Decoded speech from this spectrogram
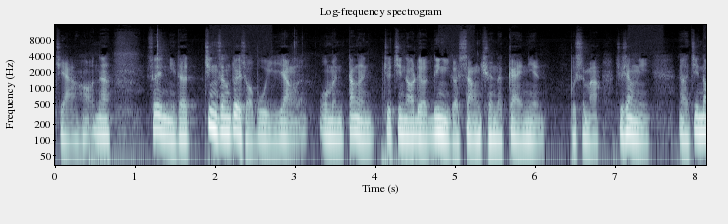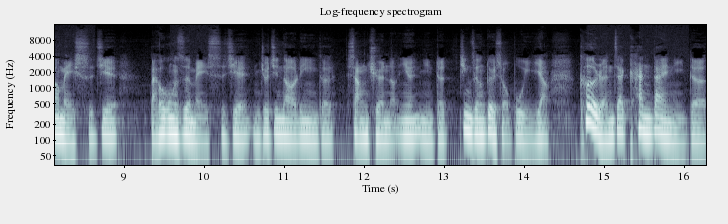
家哈那。所以你的竞争对手不一样了，我们当然就进到了另一个商圈的概念，不是吗？就像你啊进到美食街，百货公司的美食街，你就进到另一个商圈了，因为你的竞争对手不一样，客人在看待你的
